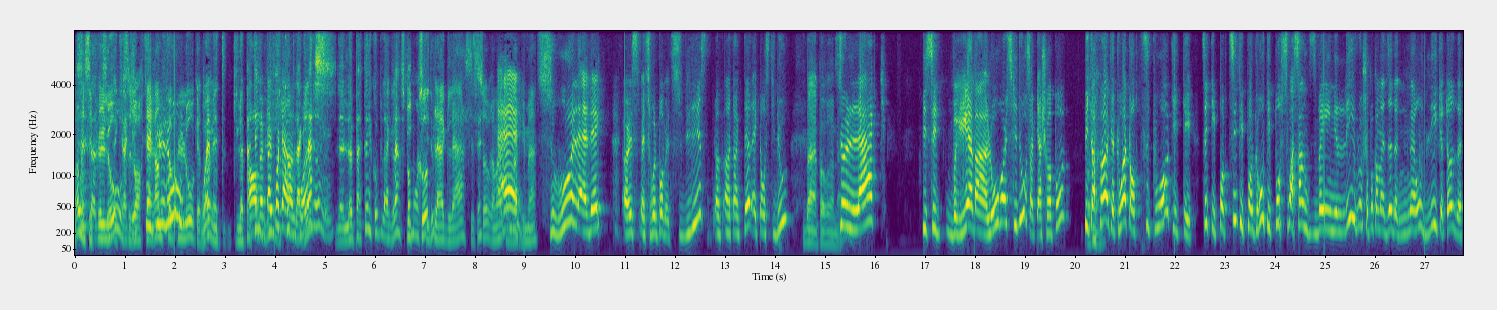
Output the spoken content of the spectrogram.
Ouais, mais c'est plus lourd, c'est genre 40 plus fois plus lourd que toi. Ouais, mais le patin, Oh, lui, il coupe 40 la fois, glace. Le, le patin coupe la glace, pas Il mon coupe skidoo. la glace, c'est ça vraiment Hey! ton argument. Tu roules avec un. Mais tu roules pas, mais tu glisses en, en tant que tel avec ton skidoo Ben, pas vraiment. sur le lac, puis c'est vraiment lourd un skidoo, on se le cachera pas. Puis t'as peur que toi, ton petit poids, qui sais, t'es pas petit, t'es pas gros, t'es pas 70 20 000 livres, je sais pas comment dire, de numéro de livres que t'as de-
